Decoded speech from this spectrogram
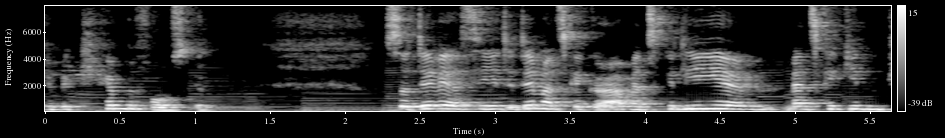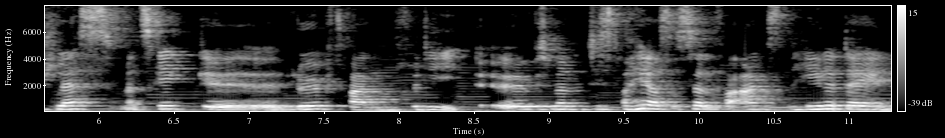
kæmpe, kæmpe forskel. Så det vil jeg sige, det er det, man skal gøre. Man skal lige, øh, man skal give den plads. Man skal ikke øh, løbe fra den, fordi øh, hvis man distraherer sig selv fra angsten hele dagen,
